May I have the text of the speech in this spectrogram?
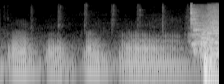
Gracias.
